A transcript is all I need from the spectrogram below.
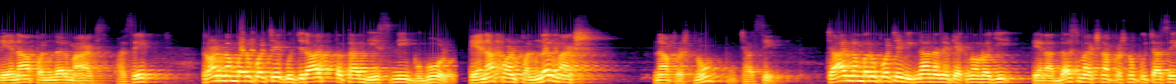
તેના પંદર માર્ક્સ હશે. ત્રણ નંબર ઉપર છે ગુજરાત તથા દેશની ભૂગોળ. તેના પણ પંદર માર્ક્સના પ્રશ્નો પૂછાશે. ચાર નંબર ઉપર છે વિજ્ઞાન અને ટેકનોલોજી. તેના દસ માર્ક્સના પ્રશ્નો પૂછાશે.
